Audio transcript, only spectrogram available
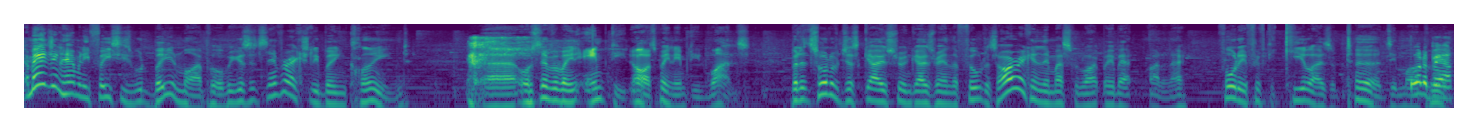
Imagine how many feces would be in my pool because it's never actually been cleaned uh, or it's never been emptied. Oh, it's been emptied once, but it sort of just goes through and goes around the filters. I reckon there must be like be about I don't know, forty or fifty kilos of turds in my. What pool. about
